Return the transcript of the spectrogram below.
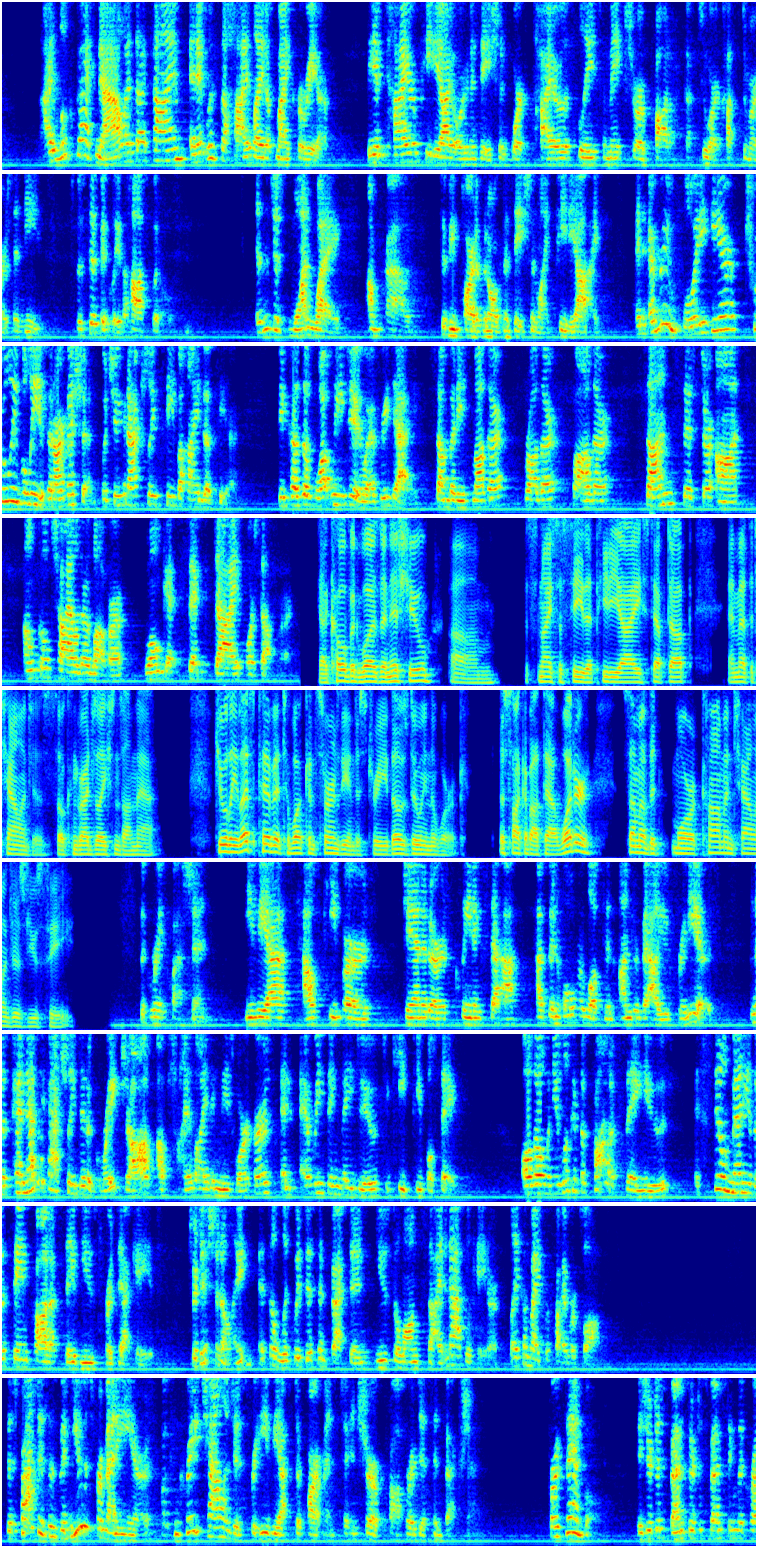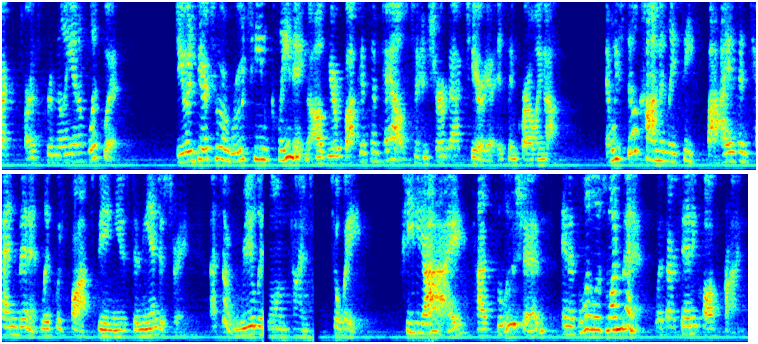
I look back now at that time, and it was the highlight of my career. The entire PDI organization worked tirelessly to make sure product got to our customers in need, specifically the hospitals. This is just one way I'm proud to be part of an organization like PDI. And every employee here truly believes in our mission, which you can actually see behind us here. Because of what we do every day, somebody's mother, brother, father, son, sister, aunt, uncle, child, or lover won't get sick, die, or suffer. Yeah, COVID was an issue. Um, it's nice to see that PDI stepped up and met the challenges. So, congratulations on that. Julie, let's pivot to what concerns the industry, those doing the work. Let's talk about that. What are some of the more common challenges you see? It's a great question. EVS, housekeepers, janitors, cleaning staff have been overlooked and undervalued for years. The pandemic actually did a great job of highlighting these workers and everything they do to keep people safe. Although, when you look at the products they use, it's still many of the same products they've used for decades. Traditionally, it's a liquid disinfectant used alongside an applicator, like a microfiber cloth. This practice has been used for many years, but can create challenges for EVS departments to ensure proper disinfection. For example, is your dispenser dispensing the correct parts per million of liquid? Do you adhere to a routine cleaning of your buckets and pails to ensure bacteria isn't growing up? And we still commonly see five and 10 minute liquid cloths being used in the industry. That's a really long time to wait. PDI has solutions in as little as one minute with our Sani Cloth Prime.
